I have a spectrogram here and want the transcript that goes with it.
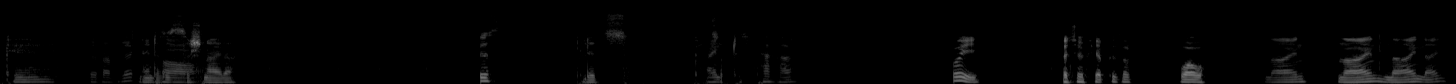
Okay. Ne, das Oh. ist der Schneider. ist Blitz. Ein Tacher. Ui. Ganz schön viel abgezogen. Wow. Nein, nein, nein, nein.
